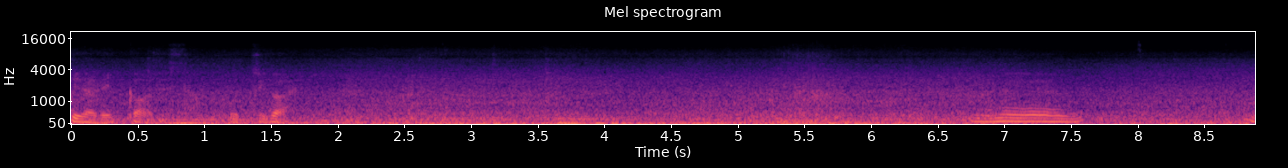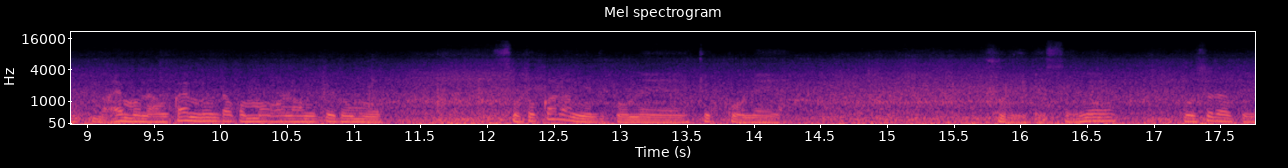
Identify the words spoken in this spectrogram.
左側でした。こっち側。ね前も何回も見たかもわからんけども外から見るとね結構ね古いですよね。おそらくね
